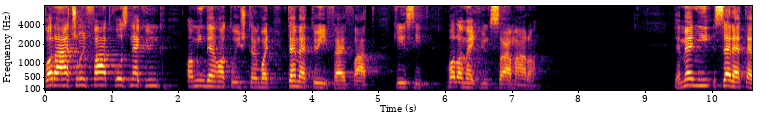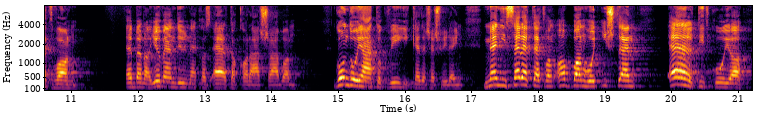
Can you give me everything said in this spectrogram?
karácsonyfát hoz nekünk, a mindenható Isten, vagy temetői felfát készít valamelyikünk számára. De mennyi szeretet van ebben a jövendőnek az eltakarásában. Gondoljátok végig, kedves esvéreim, mennyi szeretet van abban, hogy Isten eltitkolja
